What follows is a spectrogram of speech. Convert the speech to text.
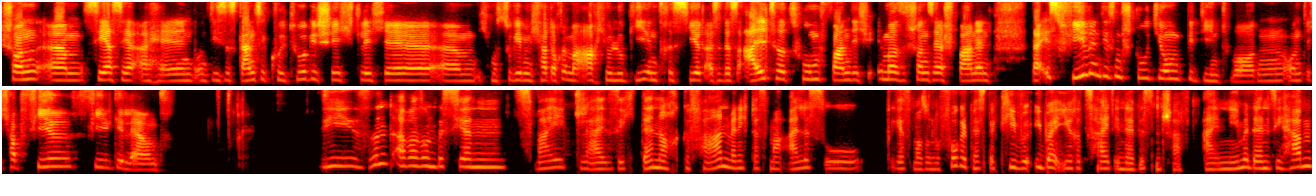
schon ähm, sehr, sehr erhellend. Und dieses ganze kulturgeschichtliche, ähm, ich muss zugeben, mich hat auch immer Archäologie interessiert. Also das Altertum fand ich immer schon sehr spannend. Da ist viel in diesem Studium bedient worden und ich habe viel, viel gelernt. Sie sind aber so ein bisschen zweigleisig dennoch gefahren, wenn ich das mal alles so jetzt mal so eine Vogelperspektive über Ihre Zeit in der Wissenschaft einnehme, denn Sie haben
